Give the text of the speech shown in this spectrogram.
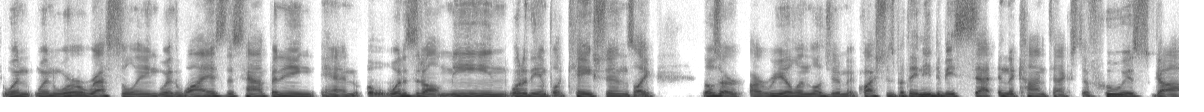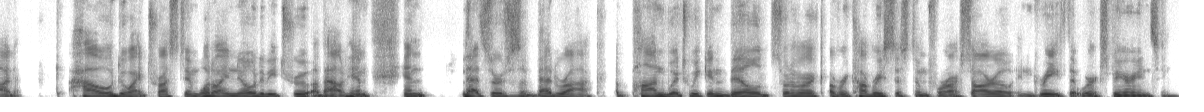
When when we're wrestling with why is this happening and what does it all mean? What are the implications? Like those are are real and legitimate questions but they need to be set in the context of who is god? How do i trust him? What do i know to be true about him? And that serves as a bedrock upon which we can build sort of a, a recovery system for our sorrow and grief that we're experiencing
